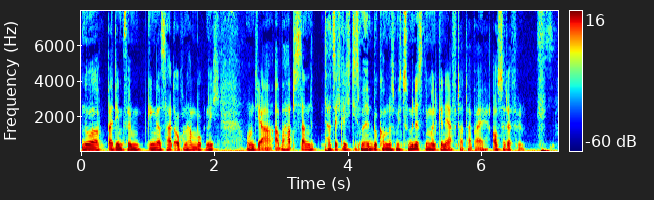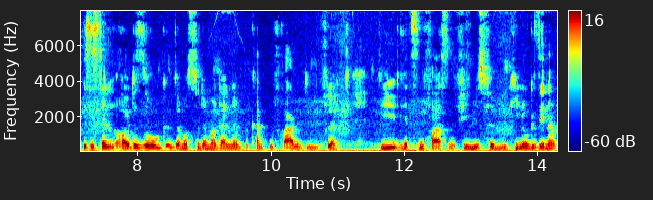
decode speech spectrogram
nur bei dem Film ging das halt auch in Hamburg nicht. Und ja, aber hab's dann tatsächlich diesmal hinbekommen, dass mich zumindest niemand genervt hat dabei, außer der Film. Ist es denn heute so, da musst du dann mal deine Bekannten fragen, die vielleicht die letzten Fast and Furious Filme im Kino gesehen haben,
